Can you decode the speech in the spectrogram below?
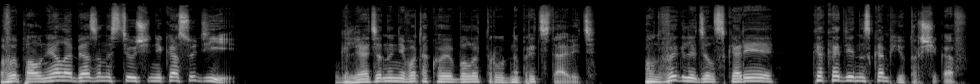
выполнял обязанности ученика судьи. Глядя на него, такое было трудно представить. Он выглядел скорее как один из компьютерщиков.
